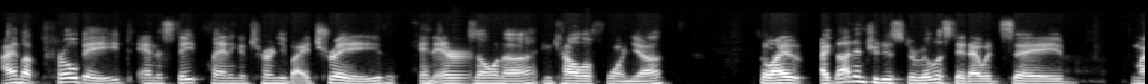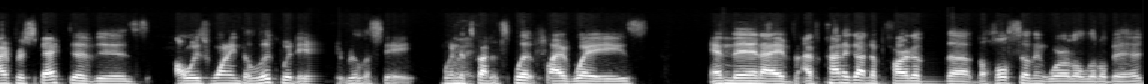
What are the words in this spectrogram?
I'm a probate and estate planning attorney by trade in Arizona and California. So I, I got introduced to real estate. I would say my perspective is always wanting to liquidate real estate when right. it's got to split five ways. And then I've, I've kind of gotten a part of the, the wholesaling world a little bit.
